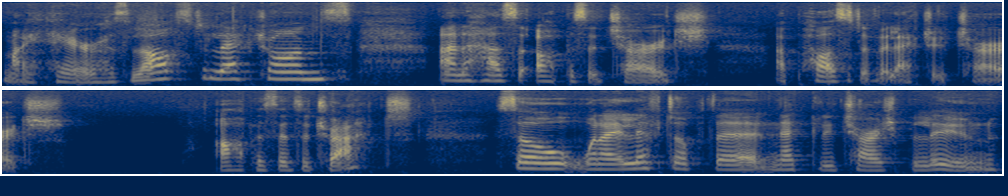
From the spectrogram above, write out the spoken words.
My hair has lost electrons and it has the opposite charge, a positive electric charge. Opposites attract. So when I lift up the negatively charged balloon,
